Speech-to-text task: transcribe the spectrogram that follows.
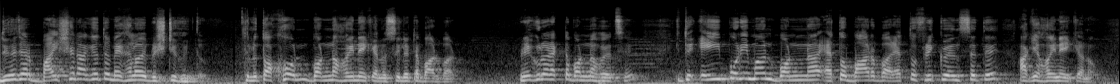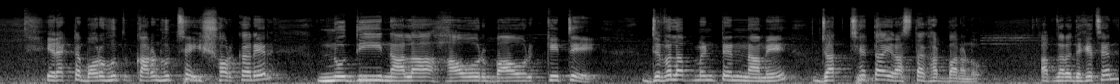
দুই হাজার বাইশের আগেও তো মেঘালয়ে বৃষ্টি হইতো। তাহলে তখন বন্যা হয় নাই কেন সিলেটে বারবার? রেগুলার একটা বন্যা হয়েছে। কিন্তু এই পরিমাণ বন্যা এত বারবার, এত ফ্রিকোয়েন্সিতে আগে হয় নাই কেন? এর একটা বড় কারণ হচ্ছে এই সরকারের নদী, নালা, হাওর, বাওর কেটে ডেভেলপমেন্টের নামে যাচ্ছে তাই রাস্তাঘাট বানানো। আপনারা দেখেছেন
